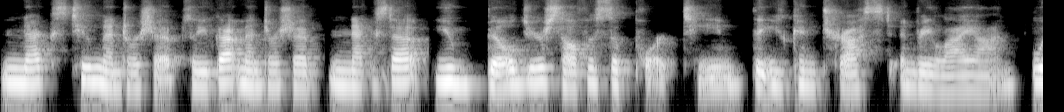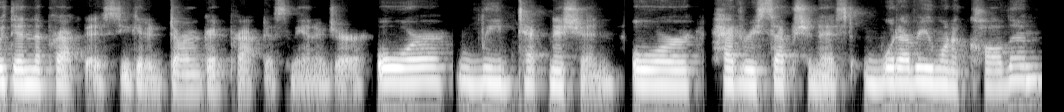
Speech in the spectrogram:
next to mentorship. So you've got mentorship. Next up, you build yourself a support team that you can trust and rely on. Within the practice, you get a darn good practice manager or lead technician or head receptionist, whatever you want to call them,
